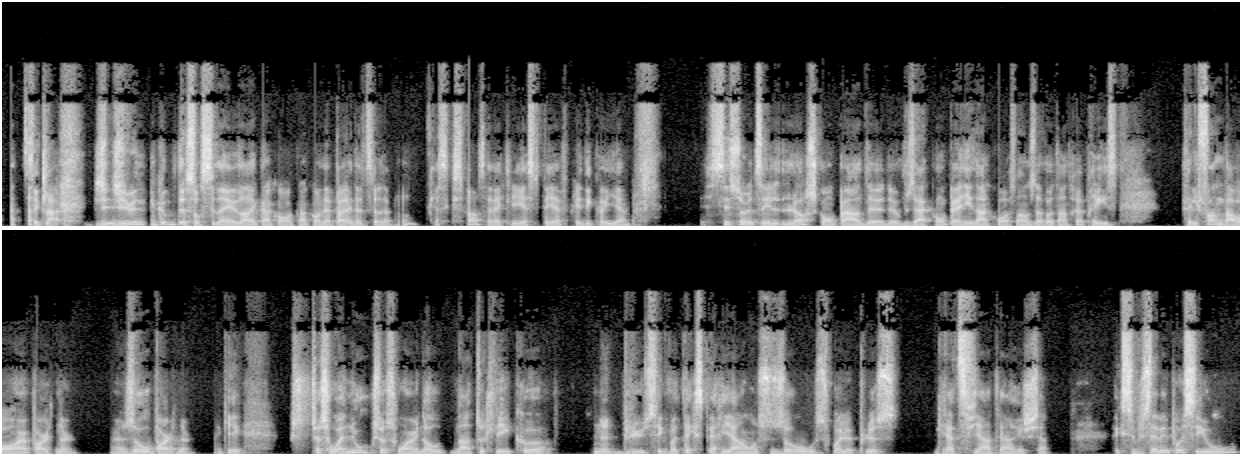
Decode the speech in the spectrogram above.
C'est clair. J'ai vu une coupe de sourcils dans les airs quand on, quand on a parlé de ça. Hum, qu'est-ce qui se passe avec les SPF et les DKIM? C'est sûr, tu sais, lorsqu'on parle de, de, vous accompagner dans la croissance de votre entreprise, c'est le fun d'avoir un partner, un zoo partner. OK? Que ce soit nous ou que ce soit un autre, dans tous les cas, notre but, c'est que votre expérience zoo soit le plus gratifiante et enrichissante. Fait que si vous savez pas c'est où,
